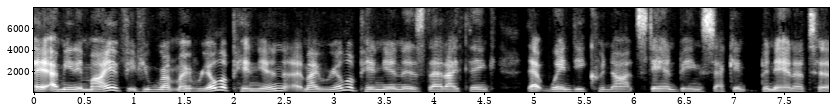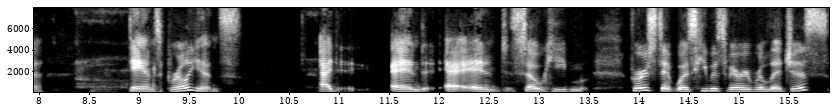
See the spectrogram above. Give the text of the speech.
I mean, in my if if you want my real opinion, uh, my real opinion is that I think that Wendy could not stand being second banana to Uh, Dan's brilliance. I, and and so he first it was he was very religious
